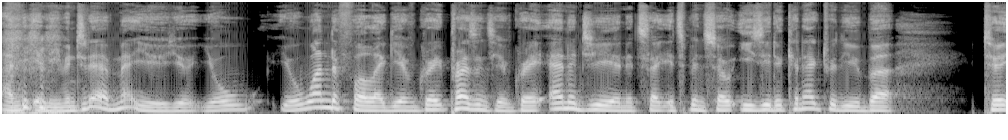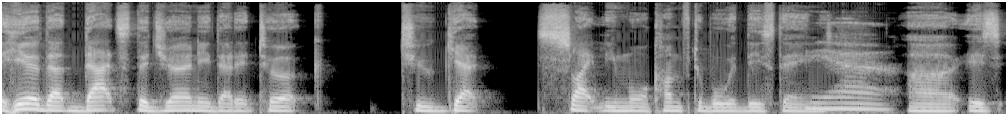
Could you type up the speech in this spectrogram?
and and even today I've met you you're you're you're wonderful like you have great presence you have great energy and it's like it's been so easy to connect with you but to hear that that's the journey that it took to get slightly more comfortable with these things yeah. uh, is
